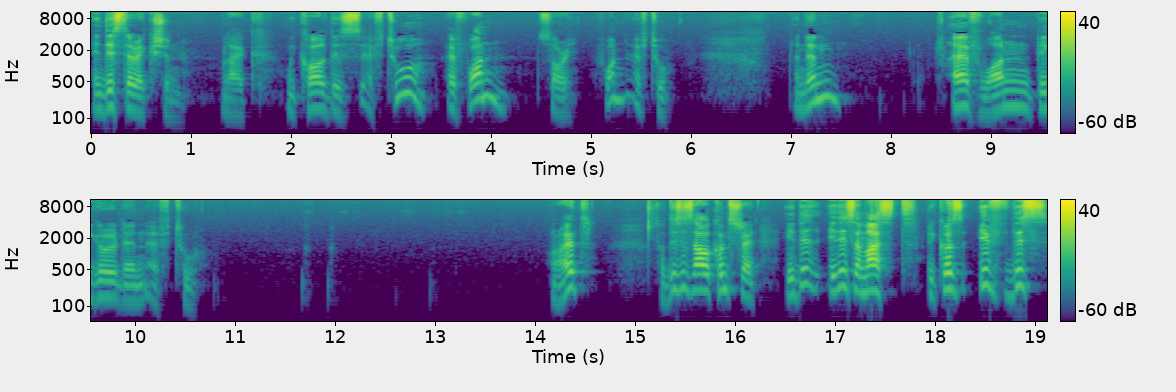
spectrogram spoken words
in this direction. Like we call this F2, F1, sorry, F1, F2. And then F1 bigger than F2. All right? So this is our constraint. It is, it is a must because if this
